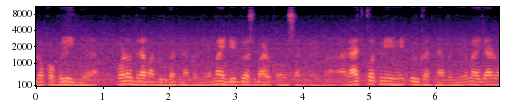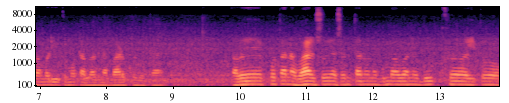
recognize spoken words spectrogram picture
લોકો ભૂલી ગયા. વડોદરામાં દુર્ઘટના બની, એમાંય નિર્દોષ બાળકો અવસાન પામ્યા રાજકોટની દુર્ઘટના બની, એમાંય જાણવા મળ્યું કે મોટા ભાગના બાળકો હતા. હવે પોતાના વાલ સોયા સંતાનોને ગુમાવવાનું દુઃખ એ તો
